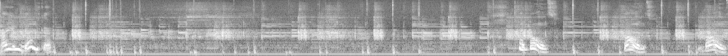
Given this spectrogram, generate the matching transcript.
А їм лялька. Баунс. Баунс. Баунс.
